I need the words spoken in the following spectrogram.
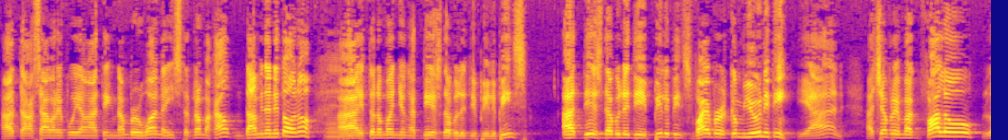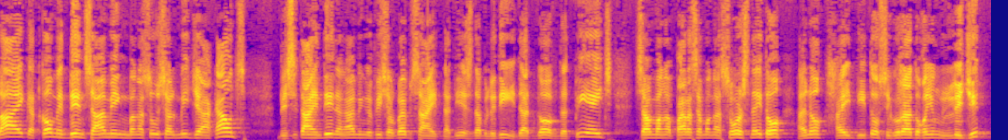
At uh, kasama rin po yung ating number one na Instagram account. Ang dami na nito, no? Ah, ito naman yung at DSWD Philippines at DSWD Philippines Viber Community. Yan. At syempre mag-follow, like at comment din sa aming mga social media accounts. Bisitahin din ang aming official website na dswd.gov.ph sa mga para sa mga source na ito, ano, ay dito sigurado kayong legit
